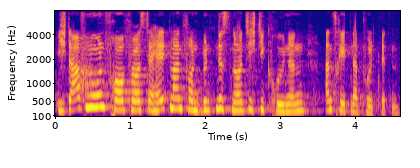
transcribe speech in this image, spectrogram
Ich darf nun Frau Förster-Heldmann von Bündnis 90 Die Grünen ans Rednerpult bitten.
